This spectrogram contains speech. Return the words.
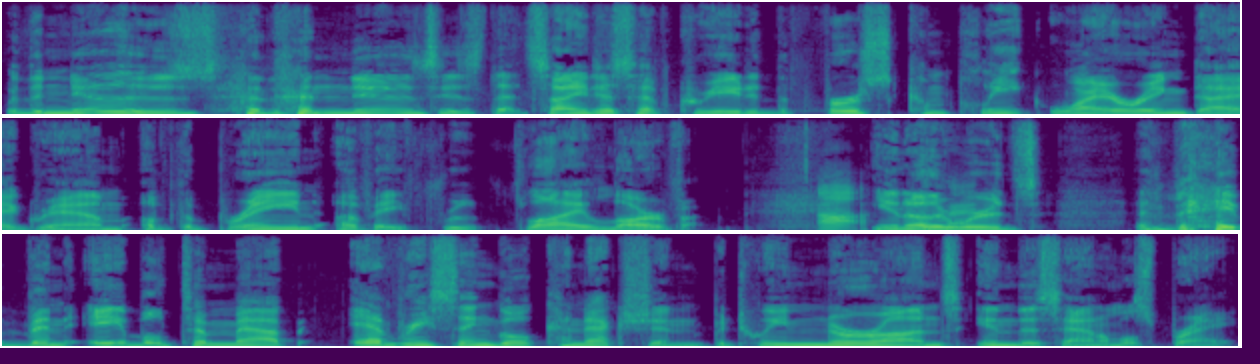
The news, the news is that scientists have created the first complete wiring diagram of the brain of a fruit fly larva. Ah, In other okay. words, they've been able to map every single connection between neurons in this animal's brain.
